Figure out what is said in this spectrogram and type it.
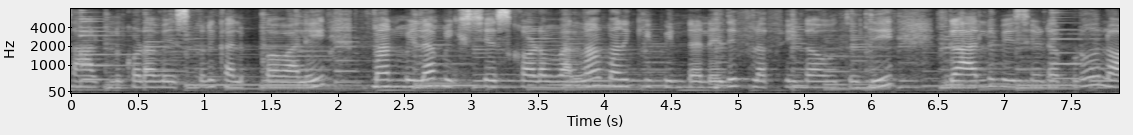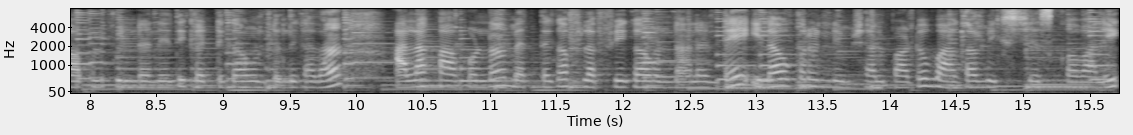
సాల్ట్ను కూడా వేసుకుని కలుపుకోవాలి. మనం ఇలా మిక్స్ చేసుకోవడం వల్ల మనకి పిండి అనేది ఫ్లఫీగా అవుతుంది. గారెలు వేసేటప్పుడు లోపల పిండి అనేది గట్టిగా ఉంటుంది కదా. అలా కాకుండా మెత్తగా ఫ్లఫీగా ఉండాలంటే ఇలా ఒక రెండు నిమిషాల పాటు బాగా మిక్స్ చేసుకోవాలి.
